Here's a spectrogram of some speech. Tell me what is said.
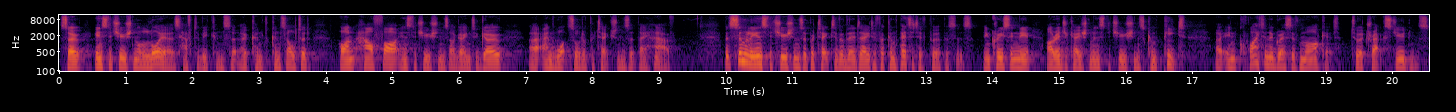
So institutional lawyers have to be cons uh, con consulted on how far institutions are going to go uh, and what sort of protections that they have. But similarly, institutions are protective of their data for competitive purposes. Increasingly, our educational institutions compete uh, in quite an aggressive market to attract students.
